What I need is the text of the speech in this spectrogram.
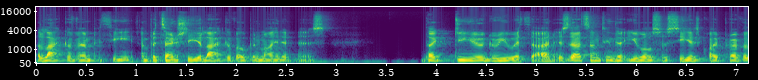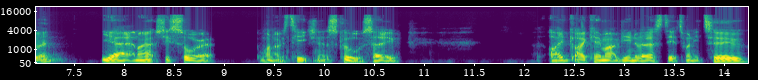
a lack of empathy, and potentially a lack of open mindedness. Like, do you agree with that? Is that something that you also see as quite prevalent? Yeah, and I actually saw it when I was teaching at school. So I, I came out of university at 22.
